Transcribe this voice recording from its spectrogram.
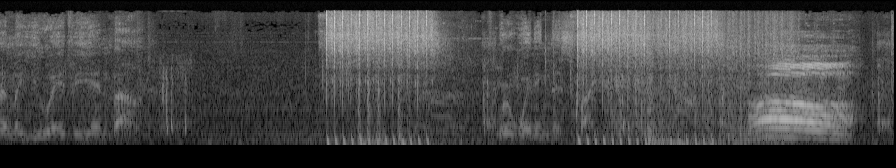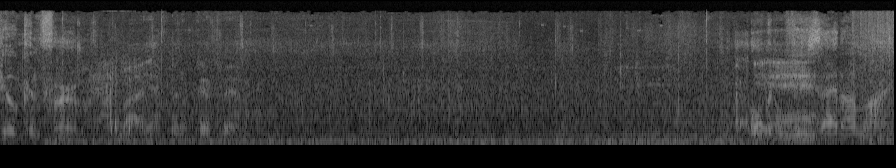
Friendly UAV inbound. We're winning this fight. ¡Oh! Kill confirmed. Vaya, pero qué feo. Orbital Yeah. VSAT online.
